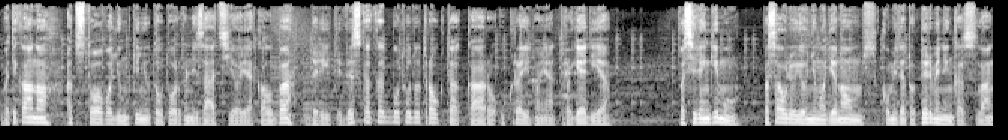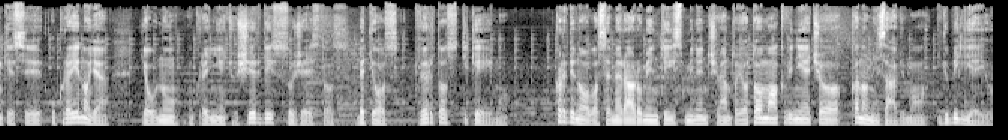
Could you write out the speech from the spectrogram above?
Vatikano atstovo Junktinių tautų organizacijoje kalba daryti viską, kad būtų nutraukta karo Ukrainoje tragedija. Pasirengimų pasaulio jaunimo dienoms komiteto pirmininkas lankėsi Ukrainoje, jaunų ukrainiečių širdys sužeistos, bet jos tvirtos tikėjimu. Kardinolo Semeraro mintys minint Šventojo Tomo Akviniečio kanonizavimo jubiliejų.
